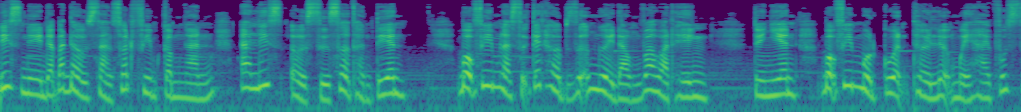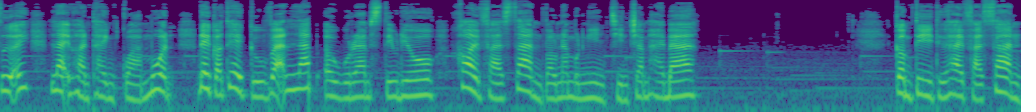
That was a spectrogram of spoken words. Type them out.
Disney đã bắt đầu sản xuất phim cầm ngắn Alice ở xứ sở thần tiên. Bộ phim là sự kết hợp giữa người đóng và hoạt hình. Tuy nhiên, bộ phim một cuộn thời lượng 12 phút rưỡi lại hoàn thành quá muộn để có thể cứu vãn Lab Ogram Studio khỏi phá sản vào năm 1923. Công ty thứ hai phá sản,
